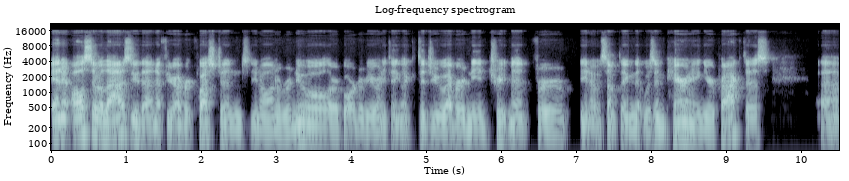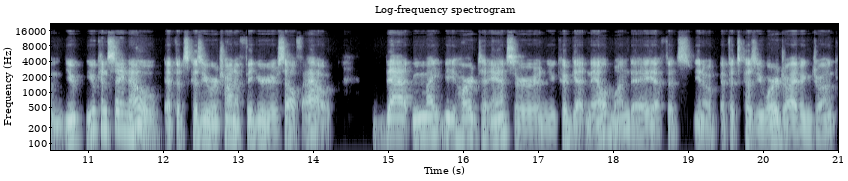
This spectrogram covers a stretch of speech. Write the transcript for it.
and it also allows you then, if you're ever questioned, you know, on a renewal or a board review or anything, like, did you ever need treatment for, you know, something that was impairing your practice? Um, you, you can say no if it's because you were trying to figure yourself out. That might be hard to answer and you could get nailed one day if it's, you know, if it's because you were driving drunk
